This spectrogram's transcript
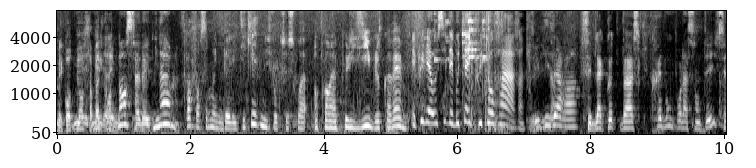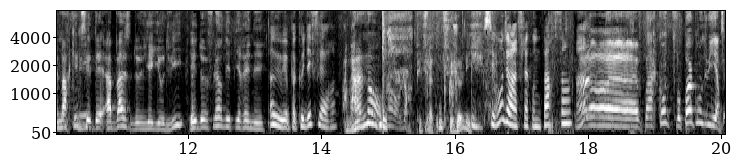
Mais le contenant, mais, ça va mais pas le terrible. contenant, ça va être minable. Pas forcément une belle étiquette, mais il faut que ce soit encore un peu lisible quand même. Et puis il y a aussi des bouteilles plutôt rares. C'est bizarre, hein C'est de la côte basque, très bon pour la santé. C'est marqué que c'était à base de vieille eau de vie et de fleurs des Pyrénées. Ah oui, il n'y a pas que des fleurs. hein. Ah bah non, non, non. Puis le flacon, c'est joli. C'est bon, on dirait un flacon de parfum. Alors, euh, par contre, faut pas conduire.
